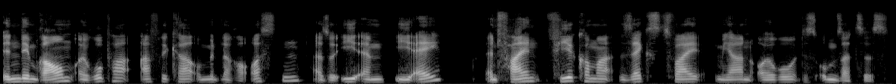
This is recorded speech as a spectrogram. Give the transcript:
in dem Raum Europa, Afrika und Mittlerer Osten, also EMEA, entfallen 4,62 Milliarden Euro des Umsatzes.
